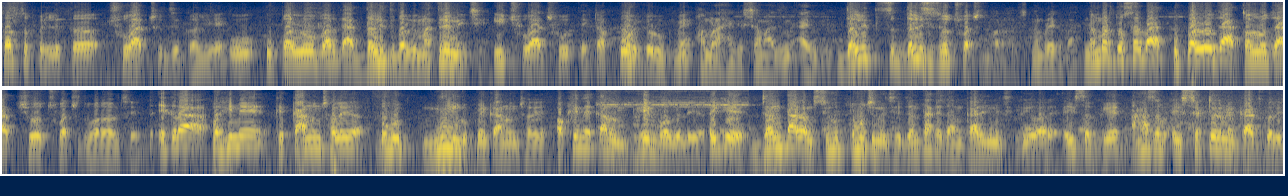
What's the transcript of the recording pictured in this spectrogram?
सबसे पहिले तऽ छुआछूत जे कहलियै ओ उपल्लो वर्ग आ दलित वर्ग मात्रे नहि छै। ई छुआछूत एकटा कोर के रूप में हमरा अहाँ के समाज में आबि गेल। दलित दलित से सेहो छुआछूत भऽ रहल छै। नंबर एक बात। नंबर दोसर बात उपल्लो जात तल्लो जात सेहो छुआछूत भऽ रहल छै। तऽ एकरा पहिने के कानून छलै बहुत निम्न रूप में कानून छलै अखन के कानून भेग भऽ गेलै एहि के जनता लग सेहो पहुँच नहि छै जनता के जानकारी नहि छै। ताहि दुआरे एहि सबके अहाँ सब एहि सेक्टर में काज करै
